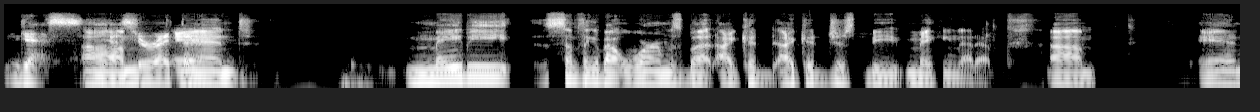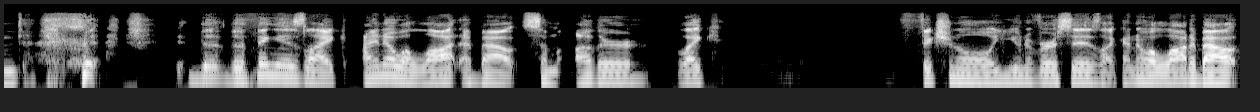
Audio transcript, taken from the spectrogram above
Yes. Um, yes, you're right there. And maybe something about worms, but I could I could just be making that up. Um, and the the thing is, like, I know a lot about some other like fictional universes. Like, I know a lot about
